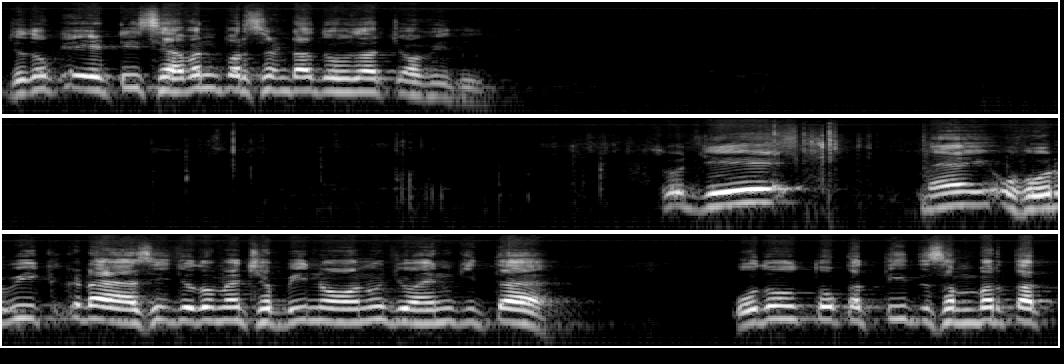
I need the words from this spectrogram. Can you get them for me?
ਜਦੋਂ ਕਿ 87% ਆ 2024 ਦੀ। ਸੋ ਜੇ ਮੈਂ ਹੋਰ ਵੀ ਇੱਕ ਕਢਾਇਆ ਸੀ ਜਦੋਂ ਮੈਂ 26 9 ਨੂੰ ਜੁਆਇਨ ਕੀਤਾ ਉਦੋਂ ਤੋਂ 31 ਦਸੰਬਰ ਤੱਕ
